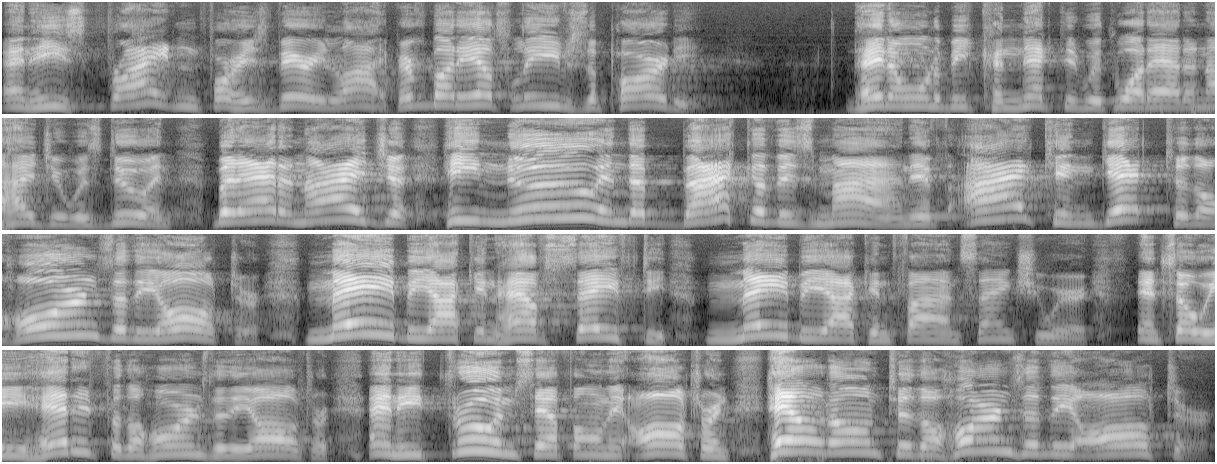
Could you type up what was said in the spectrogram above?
And he's frightened for his very life. Everybody else leaves the party. They don't want to be connected with what Adonijah was doing. But Adonijah, he knew in the back of his mind if I can get to the horns of the altar, maybe I can have safety. Maybe I can find sanctuary. And so he headed for the horns of the altar and he threw himself on the altar and held on to the horns of the altar.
